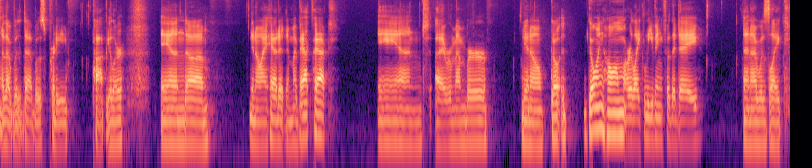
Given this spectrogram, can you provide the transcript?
that was that was pretty popular, and um, you know I had it in my backpack, and I remember, you know, go going home or like leaving for the day, and I was like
